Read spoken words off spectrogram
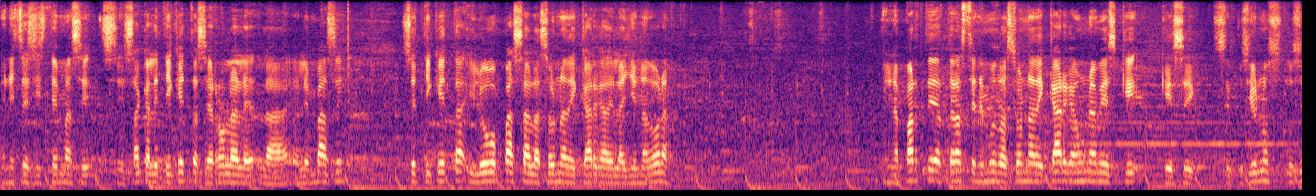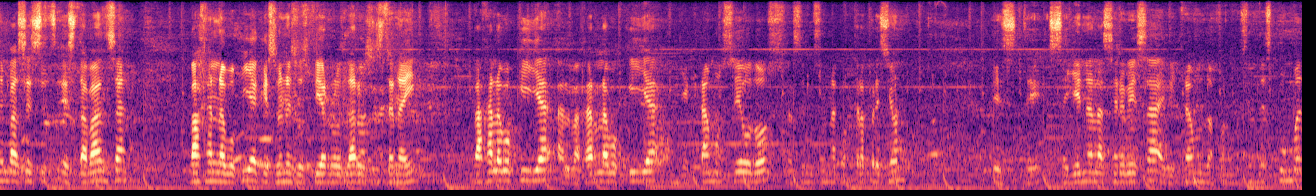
En este sistema se, se saca la etiqueta, se rola la- la- el envase, se etiqueta y luego pasa a la zona de carga de la llenadora. En la parte de atrás tenemos la zona de carga. Una vez que, que se, se pusieron los, los envases, esta avanza, bajan la boquilla, que son esos fierros largos que están ahí. Baja la boquilla, al bajar la boquilla inyectamos CO2, hacemos una contrapresión, este, se llena la cerveza, evitamos la formación de espuma,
